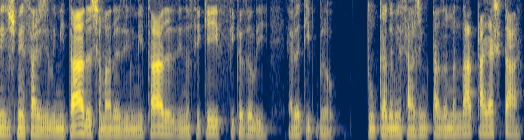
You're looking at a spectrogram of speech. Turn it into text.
tens mensagens ilimitadas, chamadas ilimitadas e não sei o quê e ficas ali. Era tipo, bro, tu cada mensagem que estás a mandar está a gastar.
